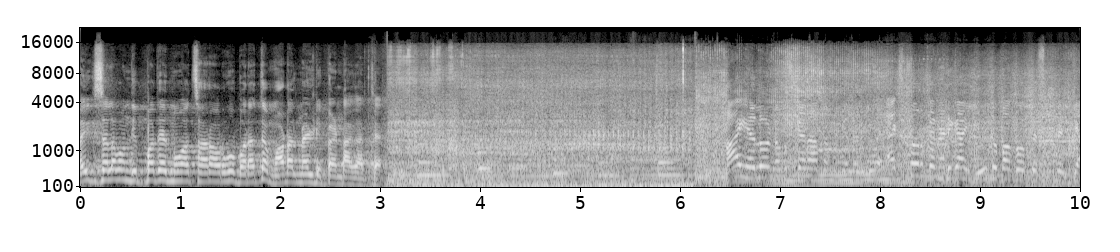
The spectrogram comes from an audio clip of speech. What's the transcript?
ಬೈಕ್ಸ್ ಎಲ್ಲ ಒಂದು ಇಪ್ಪತ್ತೈದು ಮೂವತ್ತು ಸಾವಿರವರೆಗೂ ಬರುತ್ತೆ ಮಾಡಲ್ ಮೇಲೆ ಡಿಪೆಂಡ್ ಆಗುತ್ತೆ. ಹಾಯ್ ಹಲೋ ನಮಸ್ಕಾರ. ನಮಗೆಲ್ಲರಿಗೂ ಎಕ್ಸ್ಪೋರ್ ಕನ್ನಡಿಗ ಯೂಟ್ಯೂಬ್ ಆಗೋ ಫೆಸ್ಟಿವಲ್ಗೆ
